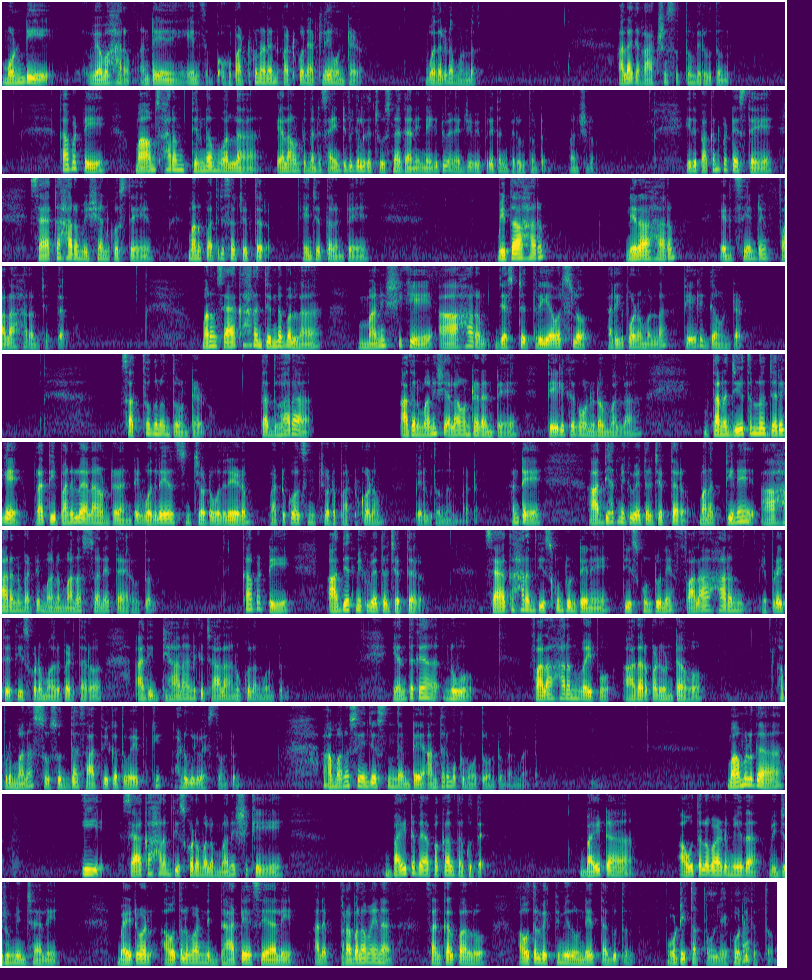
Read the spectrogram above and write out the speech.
మొండి వ్యవహారం అంటే ఏం ఒక పట్టుకున్నాడని పట్టుకొని అట్లే ఉంటాడు. వదలడం ఉండదు. అలాగే రాక్షసత్వం పెరుగుతుంది. కాబట్టి మాంసాహారం తినడం వల్ల ఎలా ఉంటుందంటే సైంటిఫికల్గా చూసినా కానీ నెగిటివ్ ఎనర్జీ విపరీతంగా పెరుగుతుంటుంది మనుషులు. ఇది పక్కన పెట్టేస్తే శాకాహారం విషయానికి వస్తే మనకు పత్రి చెప్తారు. ఏం చెప్తారంటే మితాహారం నిరాహారం ఎట్ ది సేమ్ టైం ఫలాహారం చెప్తారు. మనం శాకాహారం తినడం వల్ల మనిషికి ఆహారం జస్ట్ త్రీ అవర్స్లో అరిగిపోవడం వల్ల తేలిగ్గా ఉంటాడు. సత్వగుణంతో ఉంటాడు. తద్వారా అతని మనిషి ఎలా ఉంటాడంటే తేలికగా ఉండడం వల్ల తన జీవితంలో జరిగే ప్రతి పనిలో ఎలా ఉంటాడంటే వదిలేయాల్సిన చోట వదిలేయడం పట్టుకోవాల్సిన చోట పట్టుకోవడం పెరుగుతుందన్నమాట. అంటే ఆధ్యాత్మికవేత్తలు చెప్తారు మన తినే ఆహారాన్ని బట్టి మన మనస్సు అనేది తయారవుతుంది. కాబట్టి ఆధ్యాత్మికవేత్తలు చెప్తారు శాకాహారం తీసుకుంటుంటేనే తీసుకుంటూనే ఫలాహారం ఎప్పుడైతే తీసుకోవడం మొదలు పెడతారో అది ధ్యానానికి చాలా అనుకూలంగా ఉంటుంది. ఎంతగా నువ్వు ఫలాహారం వైపు ఆధారపడి ఉంటావో అప్పుడు మనస్సు శుద్ధ సాత్వికత వైపుకి అడుగులు వేస్తూ ఉంటుంది. ఆ మనస్సు ఏం చేస్తుందంటే అంతర్ముఖం అవుతూ ఉంటుంది మామూలుగా ఈ శాకాహారం తీసుకోవడం వల్ల మనిషికి బయట వ్యాపకాలు తగ్గుతాయి. బయట అవతల వాడి మీద విజృంభించాలి బయట వాడు అవతల వాడిని దాటేసేయాలి అనే ప్రబలమైన సంకల్పాలు అవతల వ్యక్తి మీద ఉండే తగ్గుతుంది పోటీతత్వం లేకుండా పోటీతత్వం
